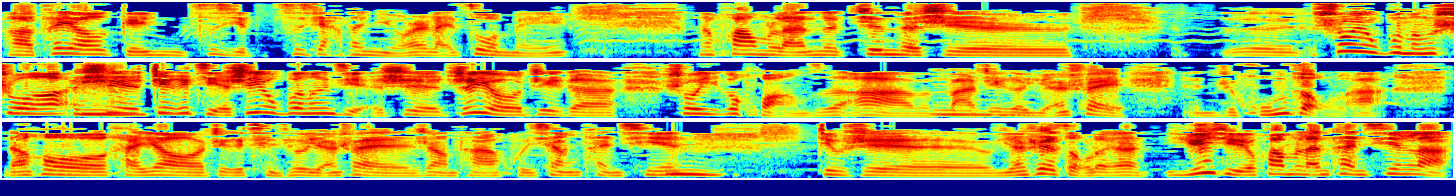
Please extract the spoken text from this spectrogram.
啊，他要给你自己自家的女儿来做媒。那花木兰呢，真的是，呃，说又不能说，嗯是这个解释又不能解释，只有这个说一个幌子啊，把这个元帅嗯这哄走了，然后还要这个请求元帅让他回乡探亲。嗯就是元帅走了，呃允许花木兰探亲了，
